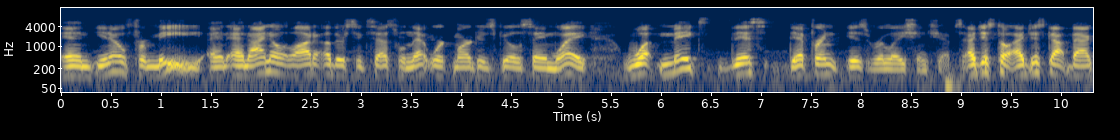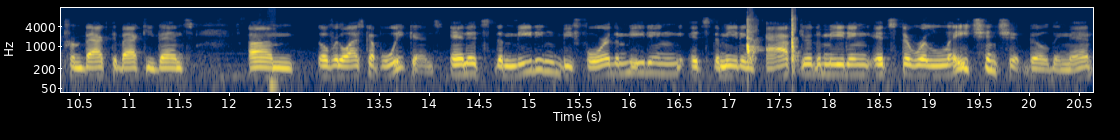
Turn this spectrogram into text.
And, you know, for me, and, and I know a lot of other successful network marketers feel the same way. What makes this different is relationships. I just told, I just got back from back to back events. Um, over the last couple weekends. And it's the meeting before the meeting. It's the meeting after the meeting. It's the relationship building man.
